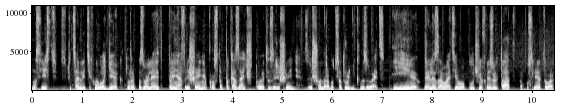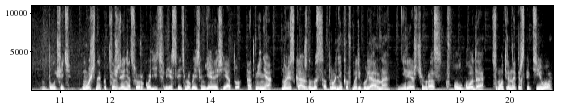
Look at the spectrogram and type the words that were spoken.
у нас есть специальная технология, которая позволяет, приняв решение, просто показать, что это за решение, завершенная работа сотрудника называется, и реализовать его, получив результат, а после этого получить мощное подтверждение от своего руководителя. Если этим руководителем являюсь я, то от меня. Ну и с каждым из сотрудников мы регулярно, не реже, чем раз в полгода, смотрим на перспективу.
